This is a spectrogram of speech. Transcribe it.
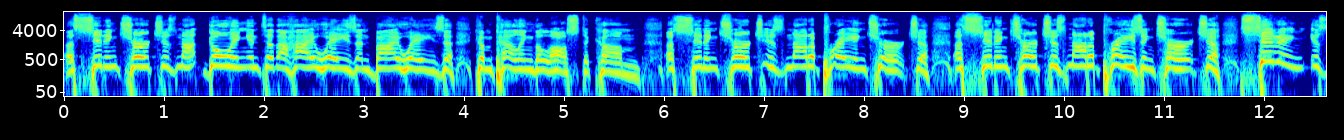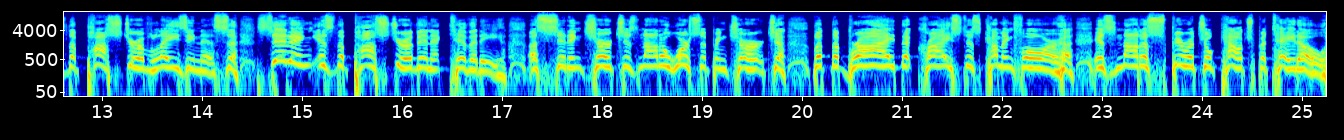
A sitting church is not going into the highways and byways, uh, compelling the lost to come. A sitting church is not a praying church. Uh, a sitting church is not a praising church. Uh, sitting is the posture of laziness. Sitting is the posture of inactivity. A sitting church is not a worshiping church, but but the bride that Christ is coming for is not a spiritual couch potato,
